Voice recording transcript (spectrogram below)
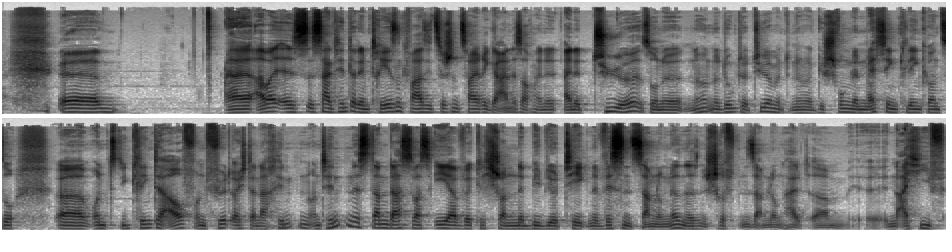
ähm, äh, aber es ist halt hinter dem Tresen quasi zwischen zwei Regalen ist auch eine, eine Tür, so eine, ne, eine dunkle Tür mit einer geschwungenen Messingklinke und so. Äh, und die klingt da auf und führt euch dann nach hinten. Und hinten ist dann das, was eher wirklich schon eine Bibliothek, eine Wissenssammlung, ne, eine Schriftensammlung halt, ähm, ein Archiv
